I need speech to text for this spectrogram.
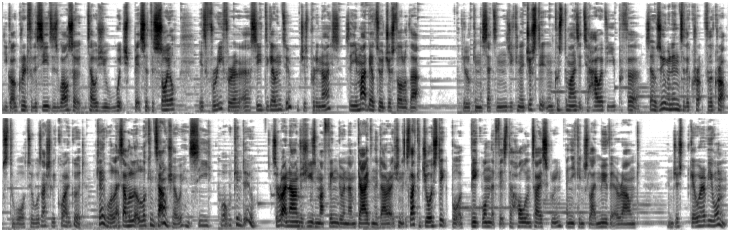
you've got a grid for the seeds as well, so it tells you which bits of the soil is free for a, a seed to go into, which is pretty nice. So you might be able to adjust all of that if you look in the settings, you can adjust it and customize it to however you prefer. So zooming into the crop for the crops to water was actually quite good. Okay, well let's have a little look in town, shall we, and see what we can do. So right now I'm just using my finger and I'm guiding the direction. It's like a joystick, but a big one that fits the whole entire screen, and you can just like move it around and just go wherever you want.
